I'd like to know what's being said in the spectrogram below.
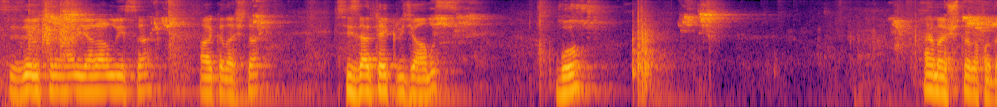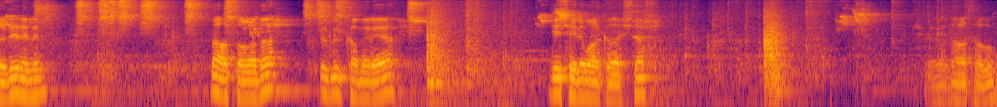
Sizler için eğer yararlıysa arkadaşlar sizden tek ricamız bu. Hemen şu tarafa da verelim. Daha sonra da öbür kameraya geçelim arkadaşlar. Şöyle dağıtalım.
